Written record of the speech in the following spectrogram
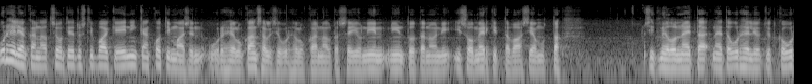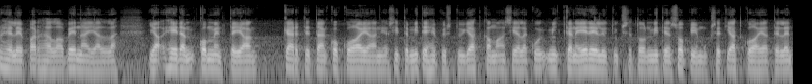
urheilijan kannalta se on tietysti vaikea, ei niinkään kotimaisen urheilun, kansallisen urheilun kannalta, kannalta se ei ole niin, niin, tota noin, niin iso merkittävä asia, mutta sitten meillä on näitä, näitä urheilijoita, jotka urheilee parhaillaan Venäjällä ja heidän kommenttejaan kärtetään koko ajan ja sitten miten he pystyvät jatkamaan siellä, mitkä ne edellytykset on, miten sopimukset jatkoa ajatellen.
